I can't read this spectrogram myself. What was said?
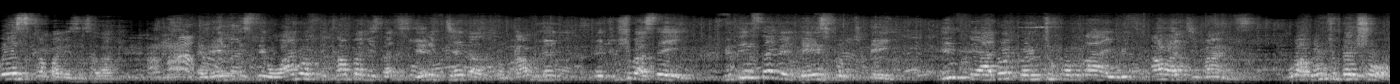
worst companies in South Africa. And then it's the one of the companies that is getting tenders from government. And which was saying, within seven days from today, if they are not going to comply with our demands, we are going to make sure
